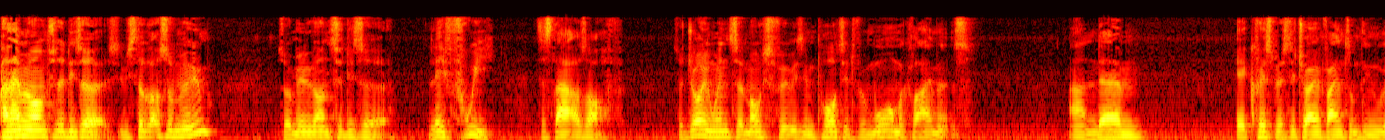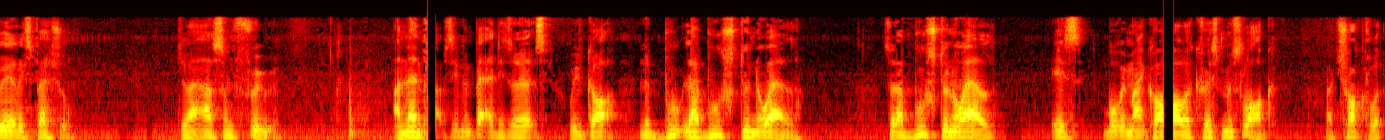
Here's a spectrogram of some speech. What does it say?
And then we're on to the desserts. We've still got some room, so moving on to dessert. Les fruits to start us off. So during winter, most fruit is imported from warmer climates, and um, at Christmas they try and find something really special. So you might have some fruit, and then perhaps even better desserts. We've got bou la bouche de Noël. So la bouche de Noël is what we might call a Christmas log, a chocolate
